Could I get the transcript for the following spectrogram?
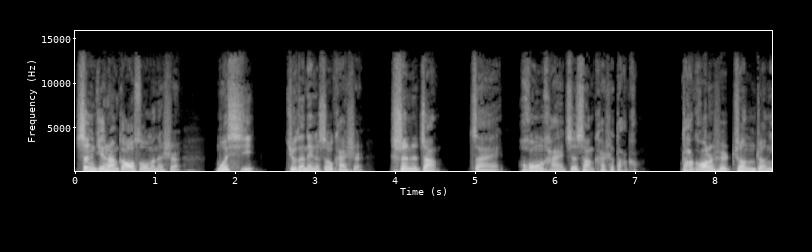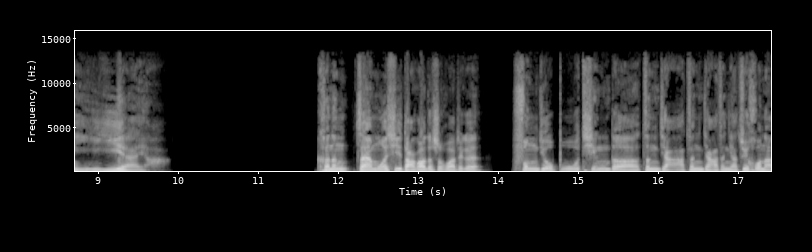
圣经上告诉我们的是，摩西就在那个时候开始伸着杖，在红海之上开始祷告，祷告了是整整一夜呀。可能在摩西祷告的时候啊，这个风就不停的增加、增加、增加，最后呢，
